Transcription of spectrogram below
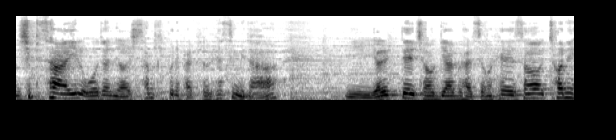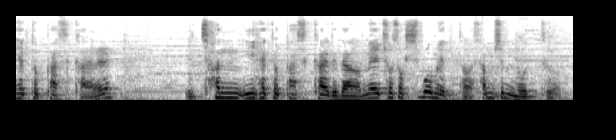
24일 오전 10시 30분에 발표를 했습니다. 이 열대 저기압이 발생을 해서 1200헥토파스칼, 1200헥토파스칼 그 다음에 초속 15m 30노트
